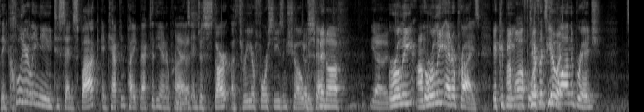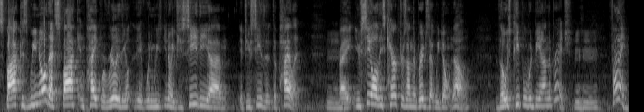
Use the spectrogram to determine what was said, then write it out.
They clearly need to send Spock and Captain Pike back to the Enterprise Yes. and just start a three or four season show Go with spin off. Yeah. Early, I'm- early Enterprise. It could be different Let's people on the bridge. Spock, because we know that Spock and Pike were really the if- when we you know if you see the um, if you see the, the pilot, Mm-hmm. right? You see all these characters on the bridge that we don't know. Those people would be on the bridge. Mm-hmm. Fine.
